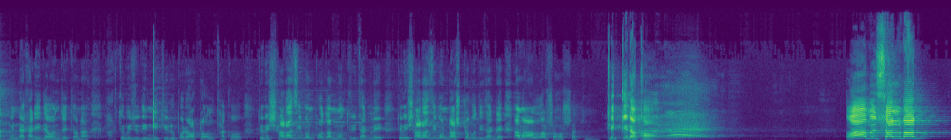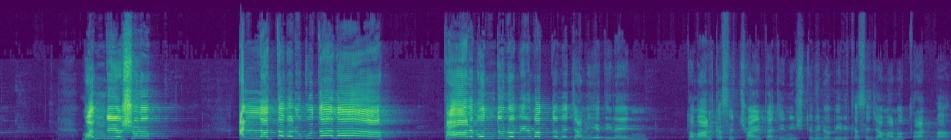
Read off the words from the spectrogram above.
আদমিন্না খাড়ি দেওয়ান যেত না। আর তুমি যদি নীতির উপরে অটল থাকো, তুমি সারা জীবন প্রধানমন্ত্রী থাকলে, তুমি সারা জীবন রাষ্ট্রপতি থাকলে, আমার আল্লাহর সমস্যা কি? ঠিক কিনা ক অ, মুসলমান মন আল্লাহ তার বন্ধু নবীর মাধ্যমে জানিয়ে দিলেন তোমার কাছে ছয়টা জিনিস তুমি নবীর কাছে জামানত রাখবা।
